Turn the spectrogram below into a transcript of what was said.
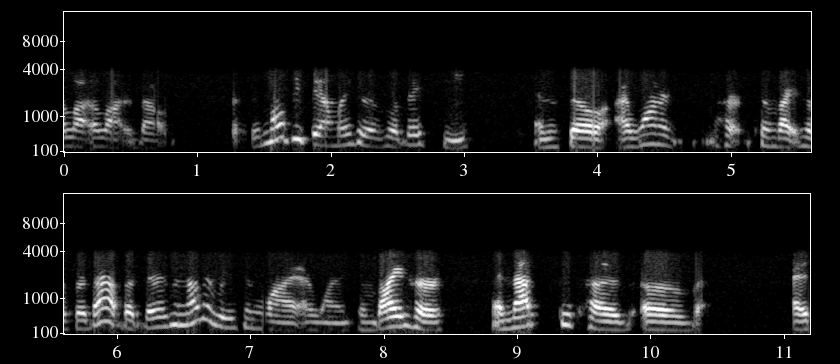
a lot, a lot about multifamily because that's what they teach. And so I wanted her to invite her for that. But there's another reason why I wanted to invite her, and that's because of I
